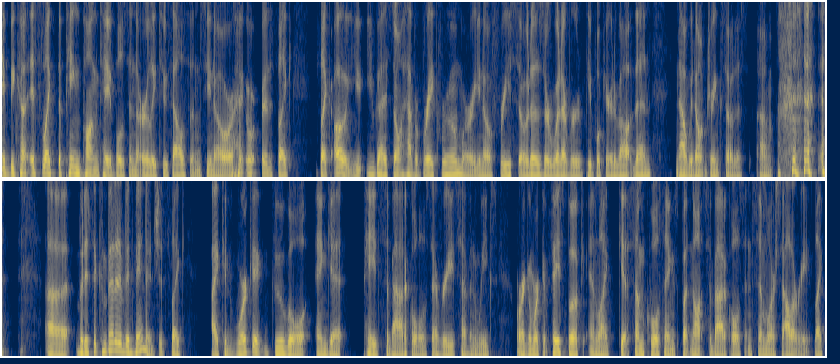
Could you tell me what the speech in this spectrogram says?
it become it's like the ping pong tables in the early 2000s, you know, or, or it's like it's like, oh, you, you guys don't have a break room or, you know, free sodas or whatever people cared about then. Now we don't drink sodas. Um, uh, but it's a competitive advantage. It's like I could work at Google and get paid sabbaticals every seven weeks, or I can work at Facebook and like get some cool things, but not sabbaticals and similar salary. Like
